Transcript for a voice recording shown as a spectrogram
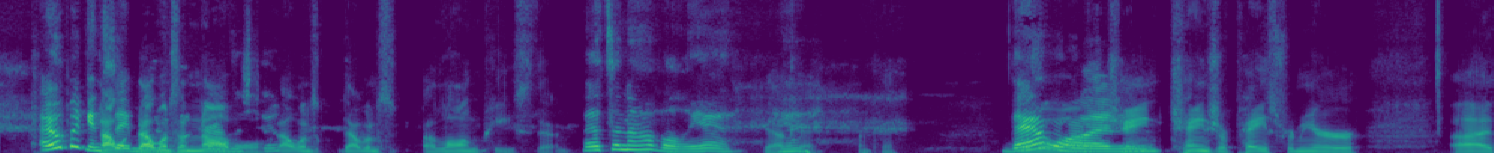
I hope I can that, say that one's a motherfucker on novel. That one's that one's a long piece. Then That's a novel, yeah. yeah, Yeah. okay, okay. That Little, uh, one, change change your pace from your uh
